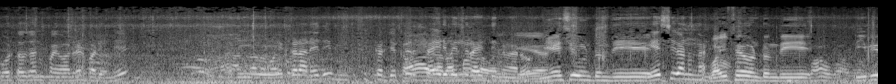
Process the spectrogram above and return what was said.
ఫోర్ థౌజండ్ ఫైవ్ హండ్రెడ్ పడింది. అది ఎక్కడ అనేది ఇక్కడ చెప్పారు. సైడ్ వెళ్ళి రైట్ తిన్నారు ఏసీ ఉంటుంది. ఏసీ గాని ఉందండి వైఫై ఉంటుంది. టీవీ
